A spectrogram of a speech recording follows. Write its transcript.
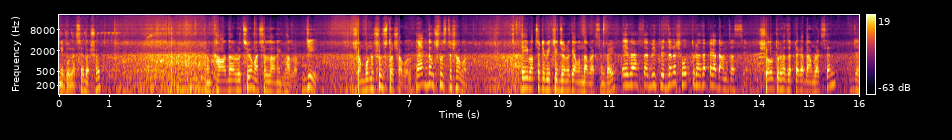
নিপুল আছে দর্শক। খাওয়া দাওয়ার রুচিও মাসাল্লাহ অনেক ভালো। জি। সম্পূর্ণ সুস্থ সবল। একদম সুস্থ সবল। এই বাচ্চাটি বিক্রির জন্য কেমন দাম রাখছেন ভাই? এই বাচ্চা বিক্রির জন্য সত্তর হাজার টাকা দাম চাচ্ছে। সত্তর হাজার টাকা দাম রাখছেন। জি।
